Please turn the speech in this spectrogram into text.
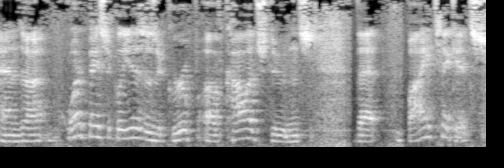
And uh, what it basically is is a group of college students that buy tickets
